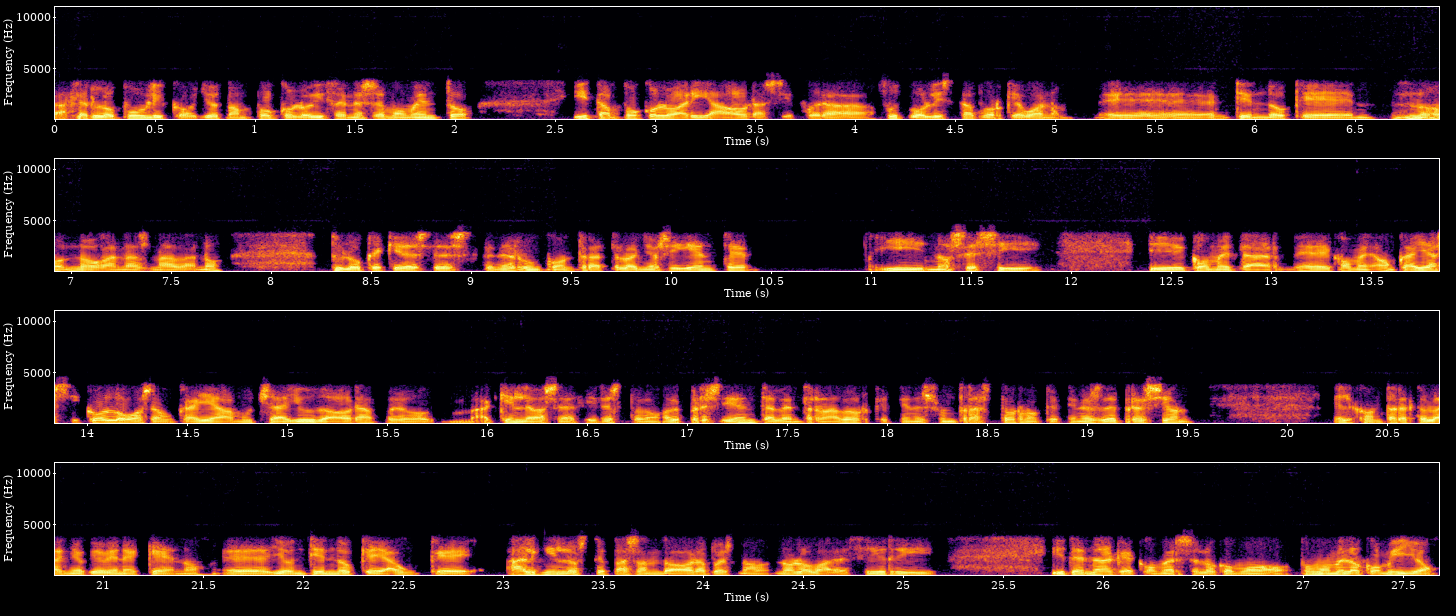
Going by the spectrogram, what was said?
hacerlo público. Yo tampoco lo hice en ese momento y tampoco lo haría ahora si fuera futbolista porque, bueno, eh, entiendo que no, no ganas nada, ¿no? Tú lo que quieres es tener un contrato el año siguiente, y no sé si comentar, eh, aunque haya psicólogos, aunque haya mucha ayuda ahora, pero ¿a quién le vas a decir esto? No? Al presidente, al entrenador, que tienes un trastorno, que tienes depresión, el contrato el año que viene, ¿qué? no eh, Yo entiendo que aunque alguien lo esté pasando ahora, pues no, no lo va a decir y, y tendrá que comérselo como, como me lo comí yo.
